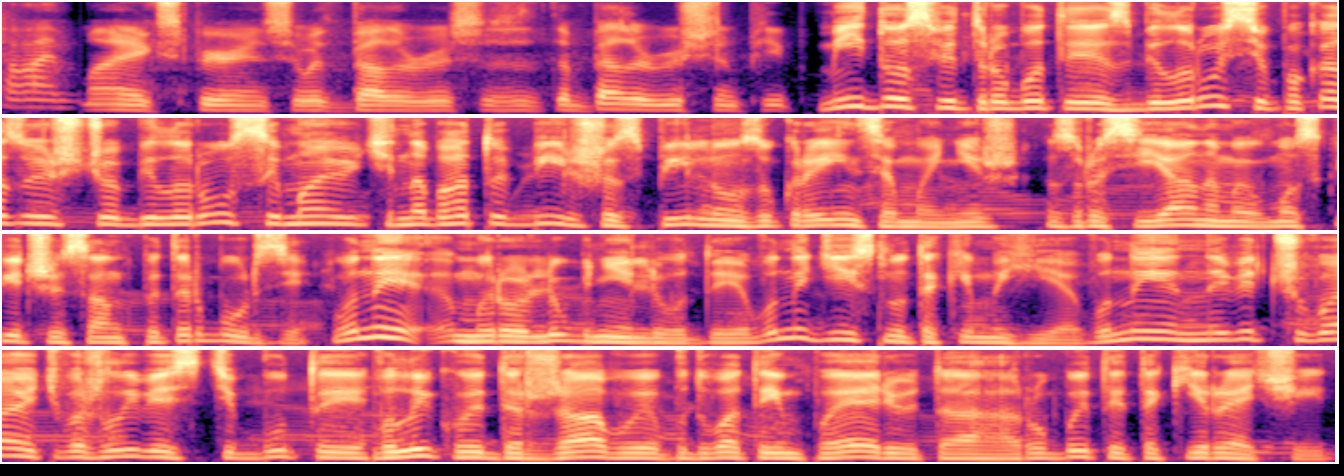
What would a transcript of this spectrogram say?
time, My experience with Belarus is that the Belarusian people Мій досвід роботи з Білоруссю показує, що білоруси мають набагато більше спільного з українцями ніж з росіянами в Москві чи Санкт-Петербурзі. Вони миролюбні люди. Вони дійсно такими є. Вони не відчувають важливість бути великою державою, будувати імперію та робити такі речі.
